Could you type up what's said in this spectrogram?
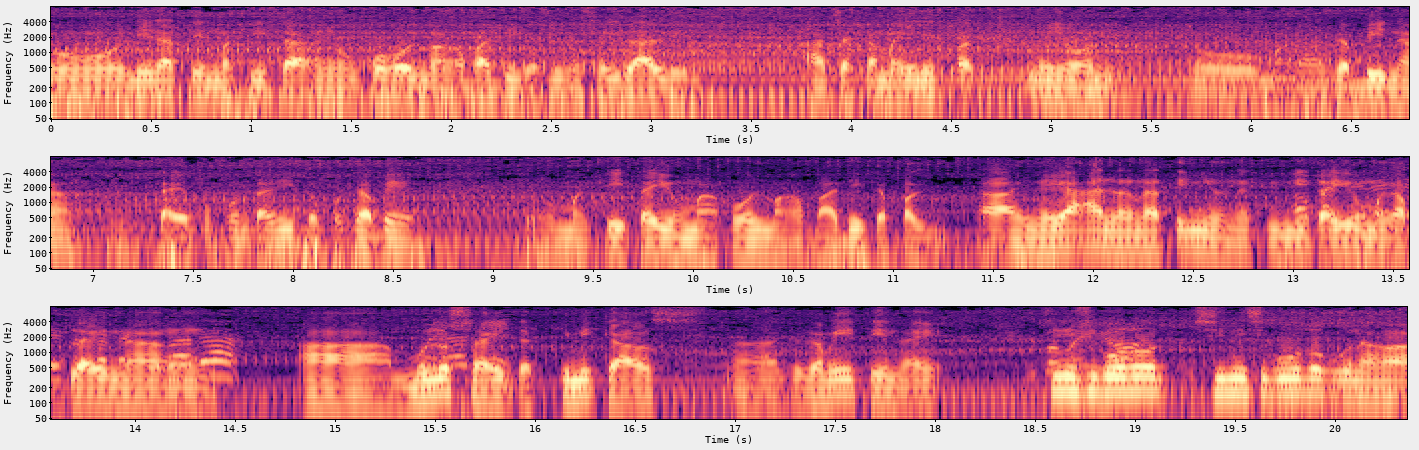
So hindi natin makita yung kuhol mga kabady kasi nasa ilalim. At saka mainit pa ngayon, so mga gabi na, tayo pupunta dito pag gabi. So magkita yung mga kuhol mga kabady kapag ah, hinayaan lang natin yun at hindi tayo mag-apply ng ah, muluside at chemicals na gagamitin ay sinisiguro sinisiguro ko na ha,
